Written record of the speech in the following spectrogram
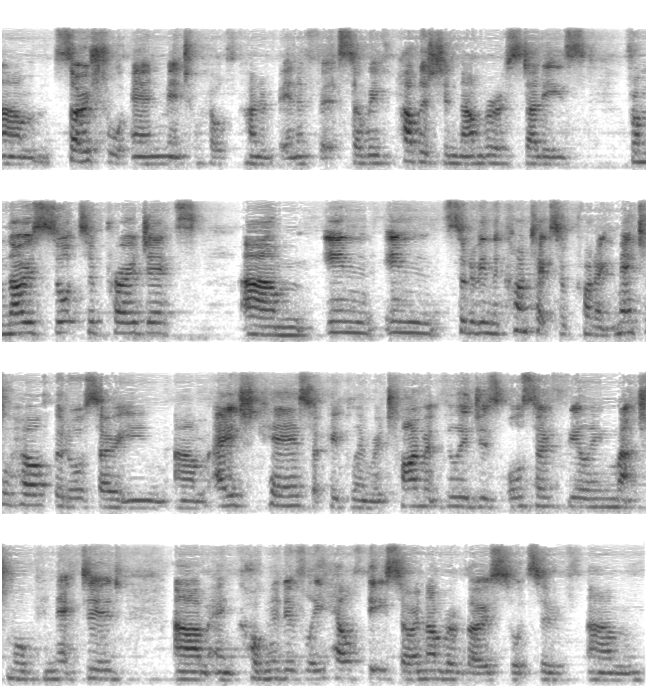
um, social and mental health kind of benefits. So we've published a number of studies from those sorts of projects um, in, in sort of in the context of chronic mental health, but also in um, aged care. So people in retirement villages also feeling much more connected um, and cognitively healthy. So a number of those sorts of um,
